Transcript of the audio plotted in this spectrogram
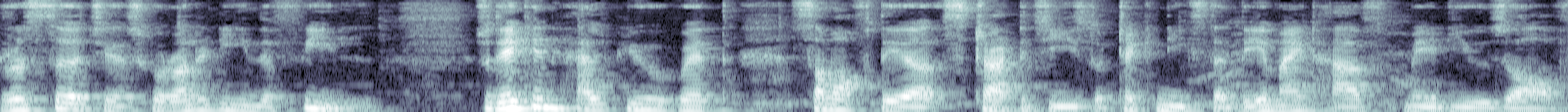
researchers who are already in the field. So they can help you with some of their strategies or techniques that they might have made use of.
